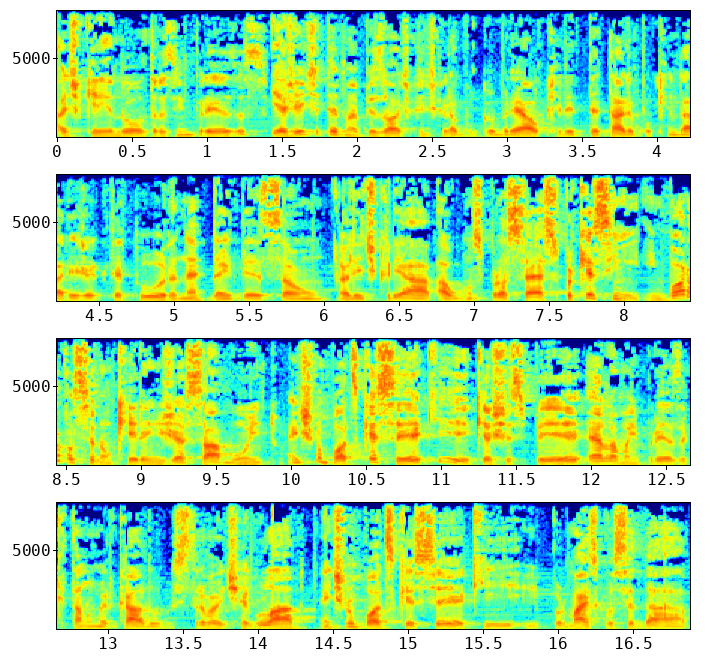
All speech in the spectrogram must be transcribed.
adquirindo outras empresas e a gente teve um episódio que a gente gravou com o Gabriel, que ele detalha um pouquinho da área de arquitetura, né? Da intenção ali de criar alguns processos. Porque assim, embora você não queira engessar muito, a gente não pode esquecer que, que a XP ela é uma empresa que está no mercado extremamente regulado. A gente não pode esquecer que, por mais que você dá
